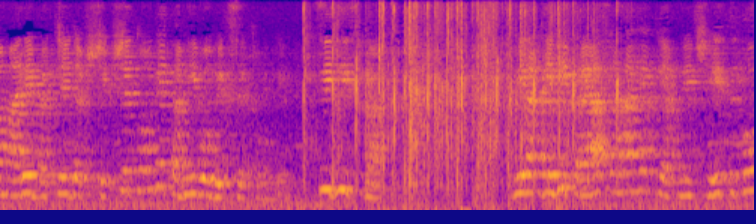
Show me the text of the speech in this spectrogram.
हमारे बच्चे जब शिक्षित होंगे, तभी वो विकसित होंगे। सीधी सी बात। मेरा यही प्रयास रहा है कि अपने क्षेत्र को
